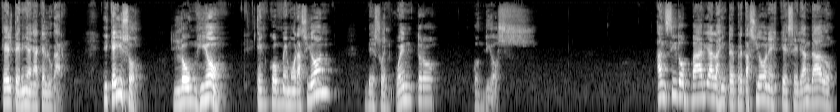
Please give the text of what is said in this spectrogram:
que él tenía en aquel lugar. ¿Y qué hizo? Lo ungió en conmemoración de su encuentro con Dios. Han sido varias las interpretaciones que se le han dado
